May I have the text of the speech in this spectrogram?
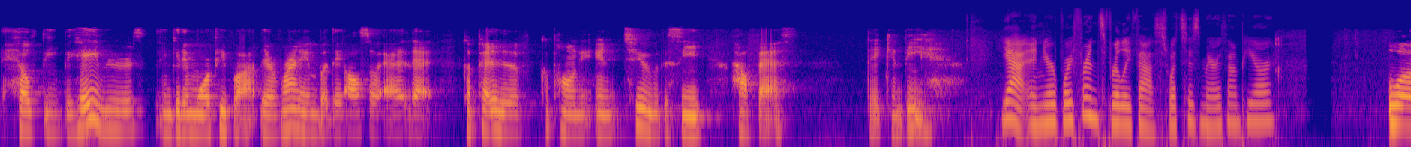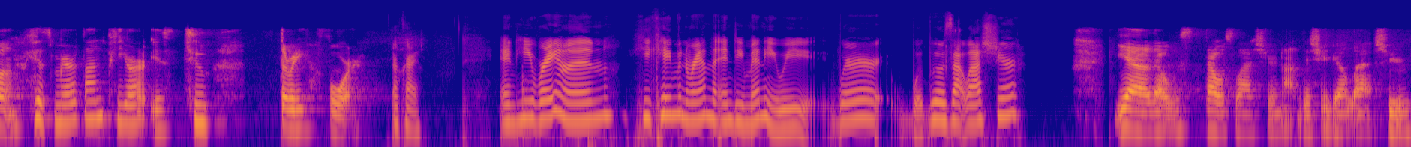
healthy behaviors and getting more people out there running, but they also add that competitive component in it too to see how fast they can be. Yeah, and your boyfriend's really fast. What's his marathon PR? Well, his marathon PR is 234. Okay. And he ran, he came and ran the Indy Mini. We, where, was that last year? Yeah, that was that was last year, not this year. Yeah, last year.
